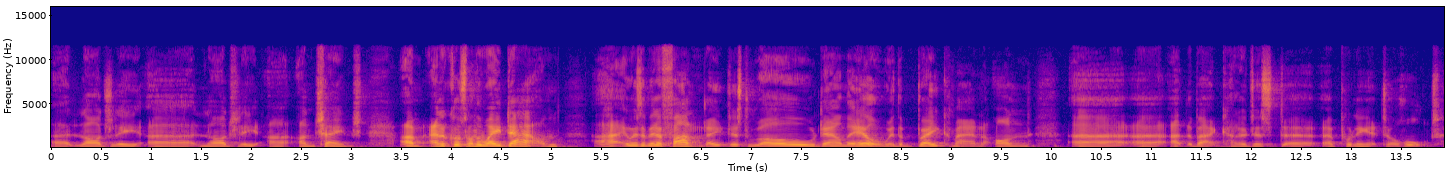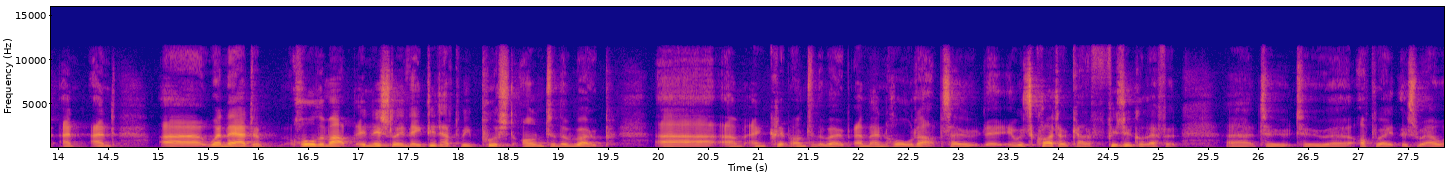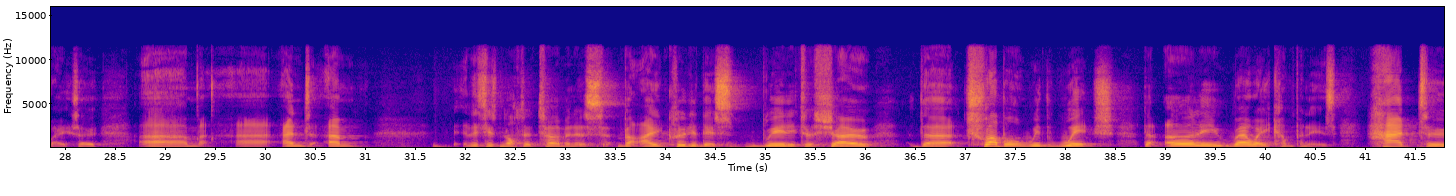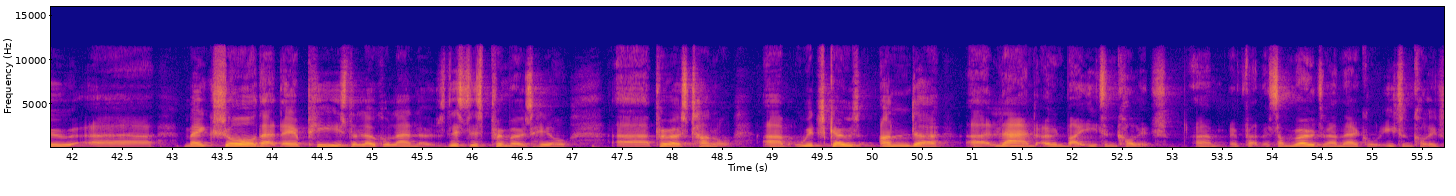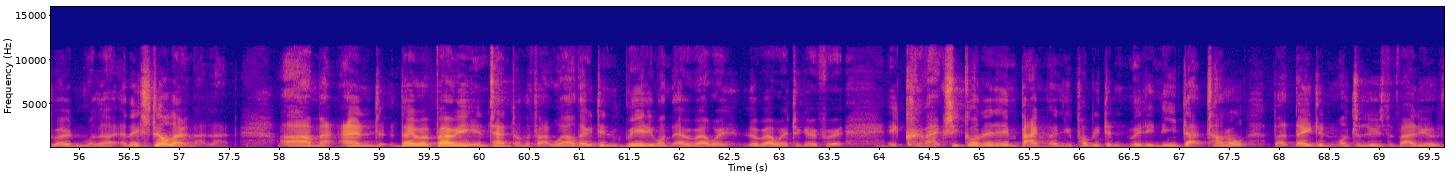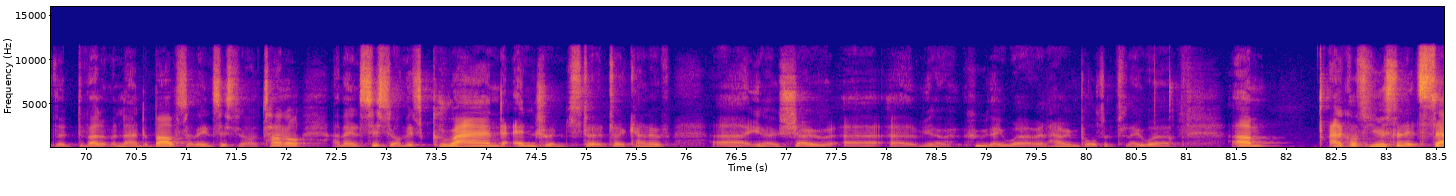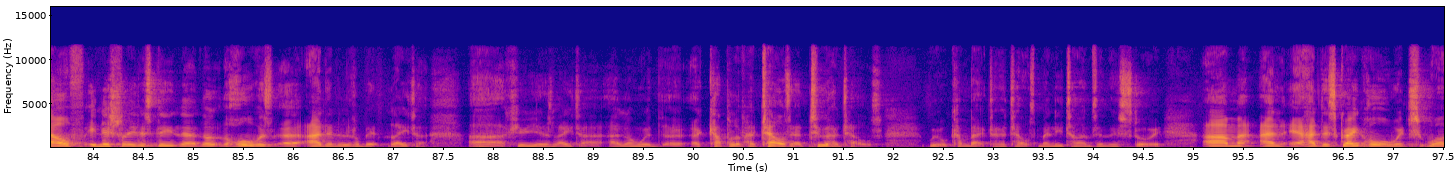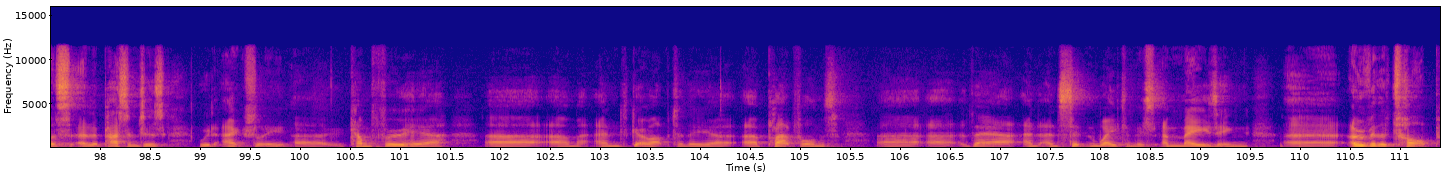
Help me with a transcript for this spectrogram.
Uh, largely, uh, largely uh, unchanged. Um, and of course, on the way down, uh, it was a bit of fun. They just rolled down the hill with the brakeman on uh, uh, at the back, kind of just uh, uh, putting it to a halt. And, and uh, when they had to haul them up, initially they did have to be pushed onto the rope uh, um, and clip onto the rope and then hauled up. So it was quite a kind of physical effort uh, to, to uh, operate this railway. So, um, uh, and um, this is not a terminus, but I included this really to show the trouble with which the early railway companies had to uh, make sure that they appeased the local landowners. This is Primrose Hill, uh, Primrose Tunnel, um, which goes under uh, land owned by Eton College. Um, in fact, there's some roads around there called Eton College Road, and, and they still own that land. Um, and they were very intent on the fact, well, they didn't really want their railway, the railway to go through it. It could have actually gone in an embankment. You probably didn't really need that tunnel, but they didn't want to lose the value of the development land above, so they insisted on a tunnel, and they insisted on this grand entrance to, to kind of, uh, you know, show, uh, uh, you know, who they were and how important they were. Um, and of course, Euston itself, initially, this, the, the, the hall was uh, added a little bit later uh, a few years later, along with a, a couple of hotels, there two hotels. We will come back to hotels many times in this story. Um, and it had this great hall, which was uh, the passengers would actually uh, come through here uh, um, and go up to the uh, uh, platforms uh, uh, there and, and sit and wait in this amazing, uh, over the top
